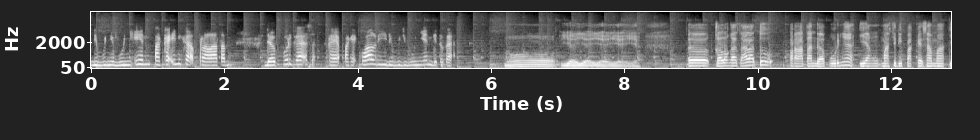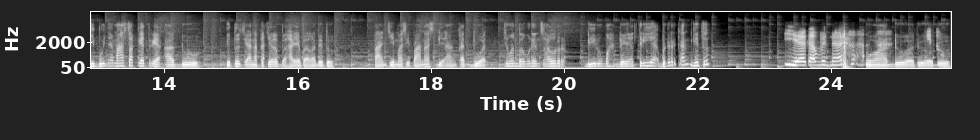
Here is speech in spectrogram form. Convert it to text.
dibunyi-bunyiin pakai ini Kak peralatan dapur Kak kayak pakai kuali dibunyi-bunyiin gitu Kak. Oh iya iya iya iya iya. Eh kalau nggak salah tuh peralatan dapurnya yang masih dipakai sama ibunya masak ya Tria. Aduh, itu si anak kecil bahaya banget itu. Panci masih panas diangkat buat cuman bangunin sahur di rumah Daya Tria, bener kan gitu? Iya Kak bener. Waduh, waduh, waduh.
